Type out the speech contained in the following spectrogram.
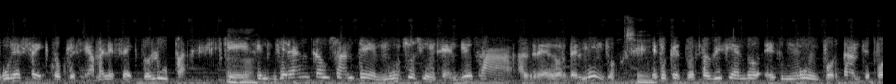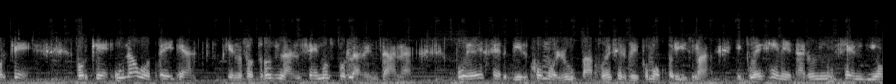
un efecto que se llama el efecto lupa, que Ajá. es el gran causante de muchos incendios a- alrededor del mundo. Sí. Eso que tú estás diciendo es muy importante. ¿Por qué? Porque una botella que nosotros lancemos por la ventana puede servir como lupa, puede servir como prisma y puede generar un incendio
